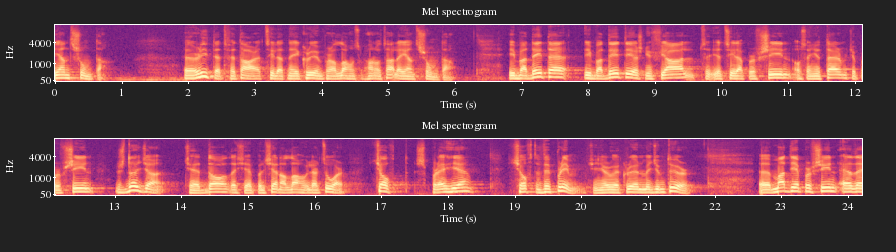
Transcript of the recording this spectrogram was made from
janë të shumta. Ritet fetare të cilat ne i kryejmë për Allahun subhanehu ve teala janë të shumta. Ibadete, ibadeti është një fjalë e cila përfshin ose një term që përfshin çdo gjë që e do dhe që e pëlqen Allahu i Lartësuar, Qoftë shprehje, qoftë veprim që njeriu e kryen me gjymtyrë, madje përfshin edhe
